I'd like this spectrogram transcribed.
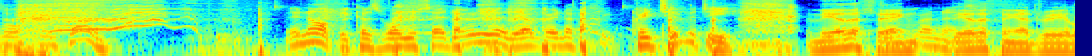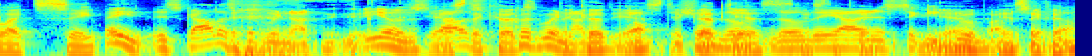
Moment in time. They're not because what you said earlier, they haven't got enough creativity. And the other thing, the other thing I'd really like to see. Hey, the Scarlets could win that. You know, the Yes, Scarlets they could. win they could. Yes, they could. though- Yes, though yes, they are in a could. sticky Yeah, group. Yes, they could.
